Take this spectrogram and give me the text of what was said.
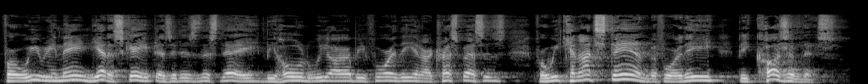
For we remain yet escaped as it is this day. Behold, we are before thee in our trespasses, for we cannot stand before thee because of this.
